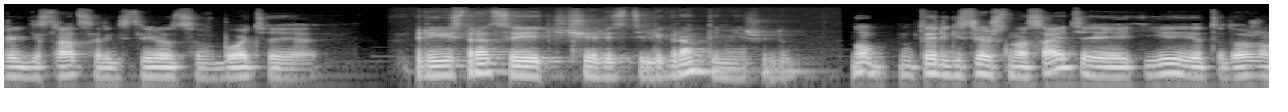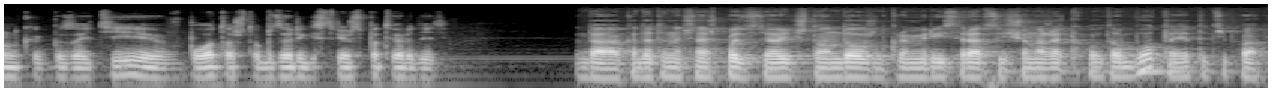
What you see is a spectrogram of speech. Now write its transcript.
При регистрации регистрируется в боте. При регистрации через Telegram ты имеешь в виду? Ну, ты регистрируешься на сайте, и ты должен как бы зайти в бота, чтобы зарегистрироваться, подтвердить. Да, когда ты начинаешь пользователю говорить, что он должен, кроме регистрации, еще нажать какого-то бота, это типа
